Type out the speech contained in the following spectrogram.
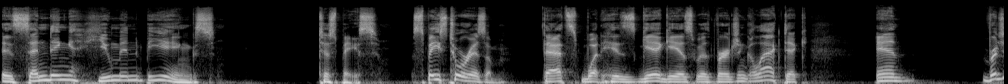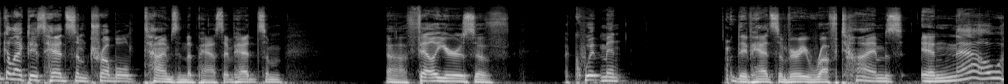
is sending human beings to space. Space tourism. That's what his gig is with Virgin Galactic. And Virgin Galactic's had some troubled times in the past. They've had some uh, failures of equipment. They've had some very rough times. And now,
